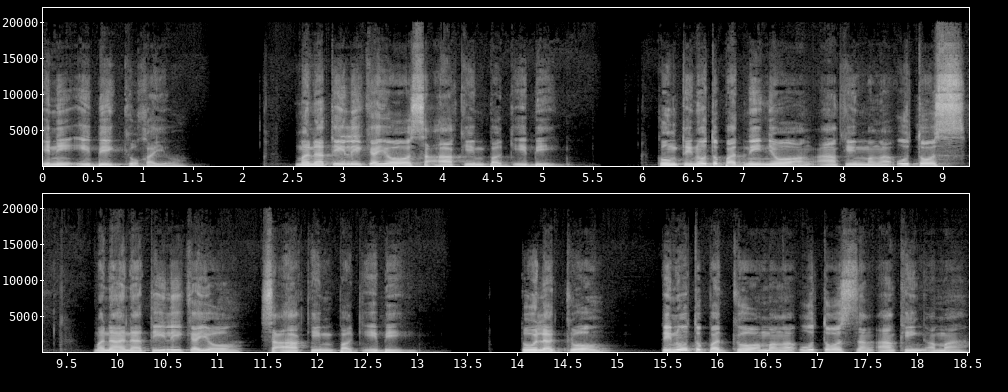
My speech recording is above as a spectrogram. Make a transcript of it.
iniibig ko kayo. Manatili kayo sa aking pag-ibig. Kung tinutupad ninyo ang aking mga utos, mananatili kayo sa aking pag-ibig. Tulad ko, tinutupad ko ang mga utos ng aking Ama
